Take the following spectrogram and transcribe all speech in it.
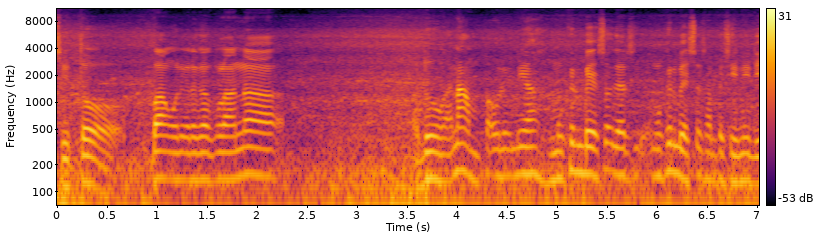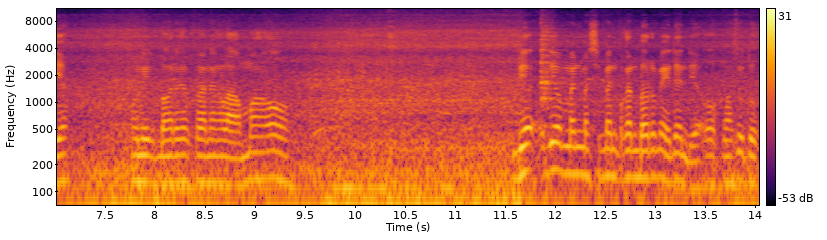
Orsito Bang unit dagang kelana Aduh nggak nampak unit ini ya Mungkin besok dari mungkin besok sampai sini dia. Unit bang dagang kelana yang lama Oh. Dia dia main masih main Pekanbaru Medan dia. Oh masuk tuh.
